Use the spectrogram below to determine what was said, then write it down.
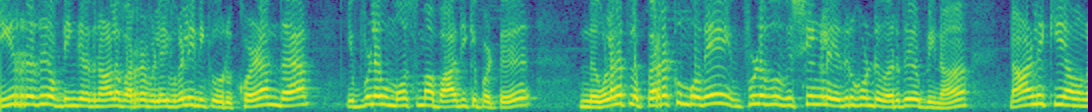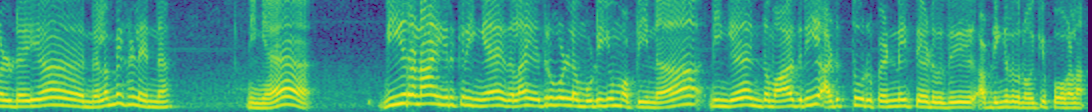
மீறுறது அப்படிங்கிறதுனால வர்ற விளைவுகள் இன்றைக்கி ஒரு குழந்த இவ்வளவு மோசமாக பாதிக்கப்பட்டு இந்த உலகத்தில் பிறக்கும் போதே இவ்வளவு விஷயங்களை எதிர்கொண்டு வருது அப்படின்னா நாளைக்கு அவங்களுடைய நிலைமைகள் என்ன? நீங்கள் வீரனாக இருக்கிறீங்க இதெல்லாம் எதிர்கொள்ள முடியும் அப்படின்னா நீங்கள் இந்த மாதிரி அடுத்து ஒரு பெண்ணை தேடுவது அப்படிங்கிறத நோக்கி போகலாம்.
